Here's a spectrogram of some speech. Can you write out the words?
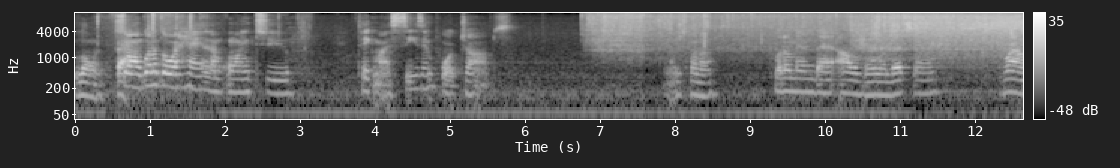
low in fat. So I'm going to go ahead and I'm going to take my seasoned pork chops. I'm just going to put them in that olive oil and let them brown.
